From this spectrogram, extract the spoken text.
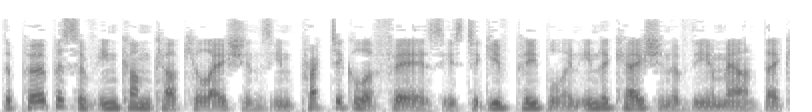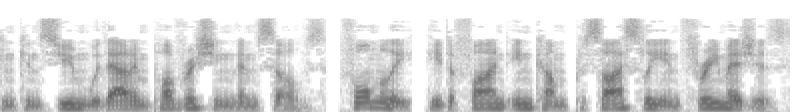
The purpose of income calculations in practical affairs is to give people an indication of the amount they can consume without impoverishing themselves. Formally, he defined income precisely in three measures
